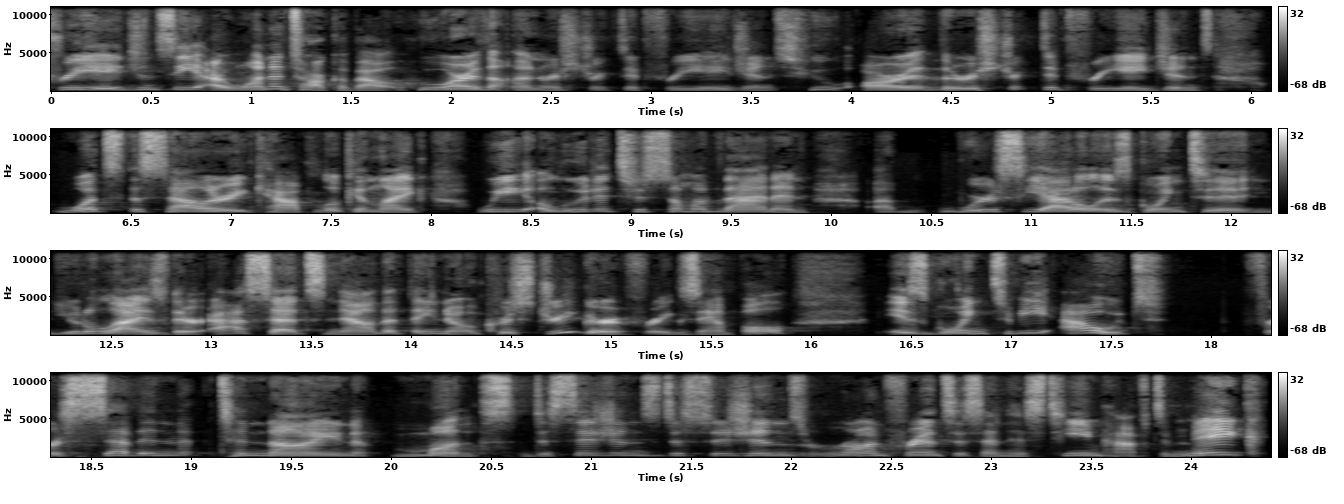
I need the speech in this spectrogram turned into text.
free agency, I want to talk about who are the unrestricted free agents, who are the restricted free agents, what's the salary cap looking like. We alluded to some of that and um, where Seattle is going to utilize their assets now that they know Chris Driedger, for example, is going to be out for seven to nine months. Decisions, decisions Ron Francis and his team have to make.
